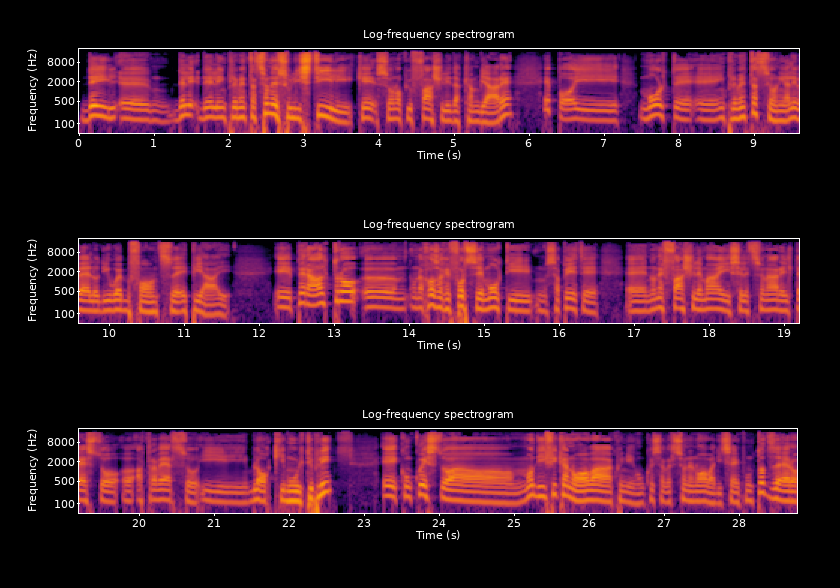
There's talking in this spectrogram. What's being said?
dei, eh, delle, delle, implementazioni sugli stili che sono più facili da cambiare e poi molte eh, implementazioni a livello di web fonts API. E peraltro eh, una cosa che forse molti mh, sapete eh, non è facile mai selezionare il testo eh, attraverso i blocchi multipli e con questa modifica nuova, quindi con questa versione nuova di 6.0,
